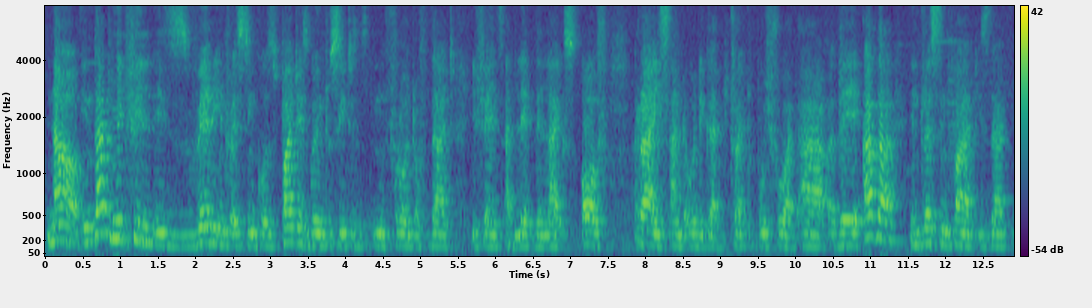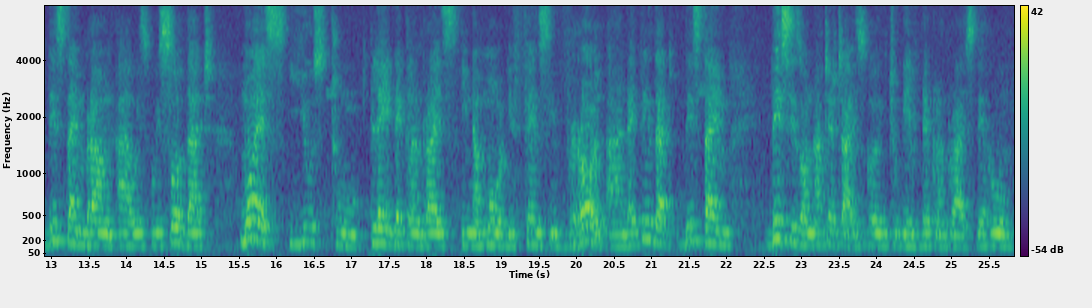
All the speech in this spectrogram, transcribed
Now in that midfield is very interesting because Partey is going to sit in front of that defense and let the likes of Rice and Odegaard try to push forward. Uh, the other interesting part is that this time round uh, we, we saw that Moyes used to play Declan Rice in a more defensive role and I think that this time this season Arteta is going to give Declan Rice the room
